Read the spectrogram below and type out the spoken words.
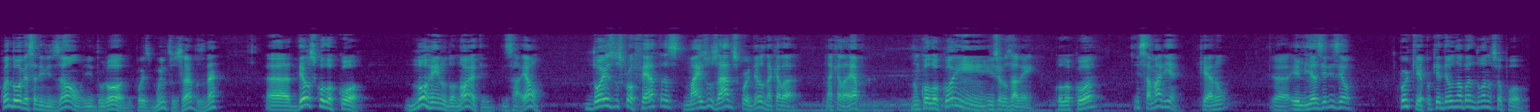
Quando houve essa divisão, e durou depois muitos anos, né? Uh, Deus colocou no reino do norte, Israel, dois dos profetas mais usados por Deus naquela, naquela época. Não colocou em, em Jerusalém, colocou em Samaria, que eram uh, Elias e Eliseu. Por quê? Porque Deus não abandona o seu povo.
